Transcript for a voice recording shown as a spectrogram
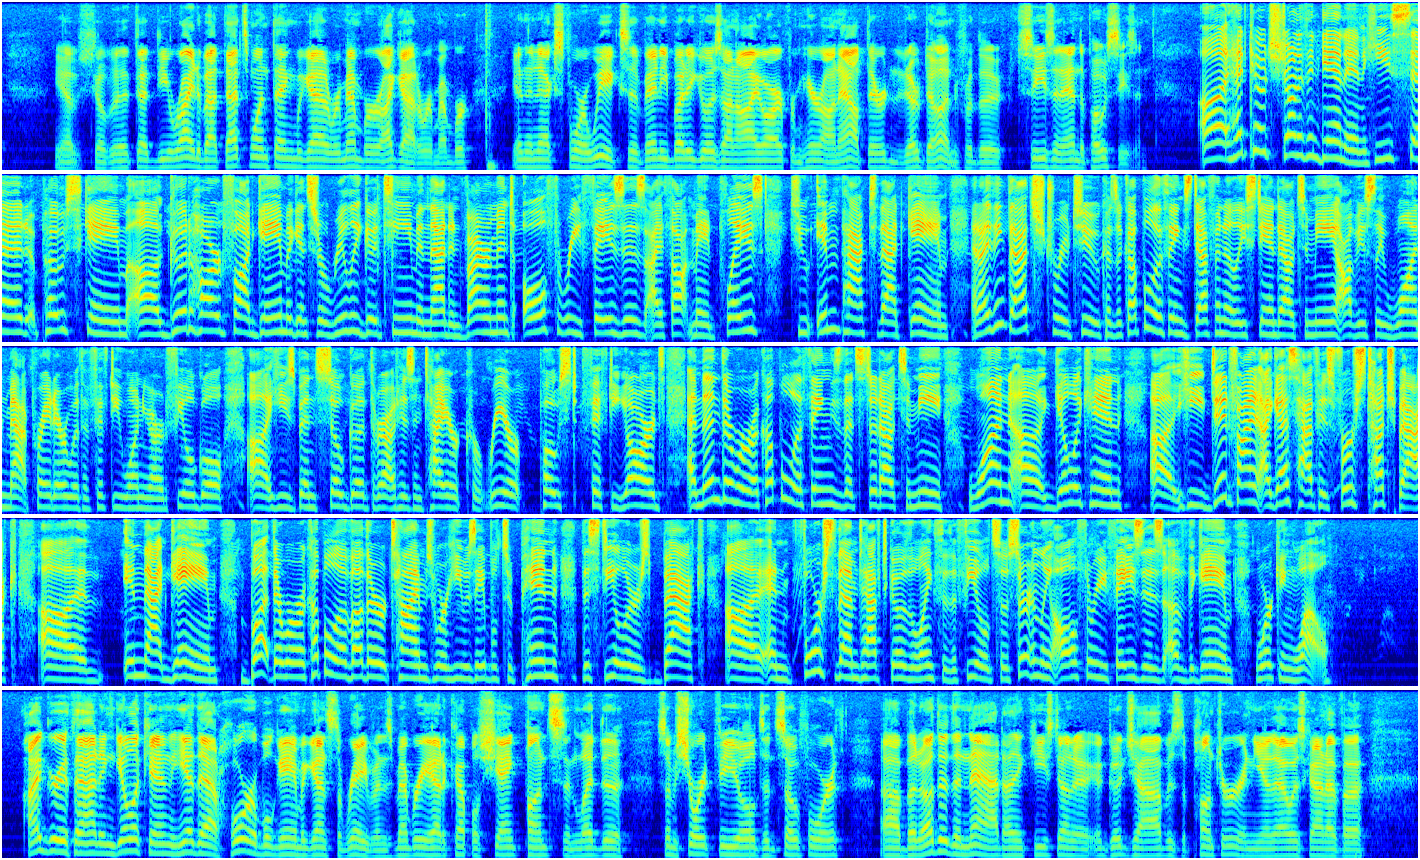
you know, so that, that, you're right about that's one thing we got to remember. I got to remember in the next four weeks. If anybody goes on IR from here on out, they're they're done for the season and the postseason. Uh, head coach Jonathan Gannon, he said post game, uh, good hard fought game against a really good team in that environment. All three phases I thought made plays to impact that game. And I think that's true too, because a couple of things definitely stand out to me. Obviously, one, Matt Prater with a 51 yard field goal. Uh, he's been so good throughout his entire career post 50 yards. And then there were a couple of things that stood out to me. One, uh, Gillikin, uh, he did find, I guess, have his first touchback. Uh, in that game, but there were a couple of other times where he was able to pin the Steelers back uh, and force them to have to go the length of the field. So, certainly, all three phases of the game working well. I agree with that. And Gillikin, he had that horrible game against the Ravens. Remember, he had a couple shank punts and led to some short fields and so forth. Uh, but other than that, I think he's done a, a, good job as the punter, and you know that was kind of a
